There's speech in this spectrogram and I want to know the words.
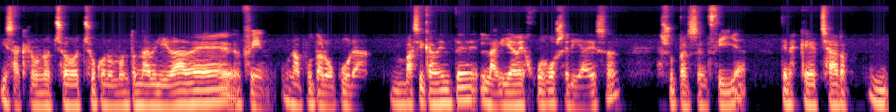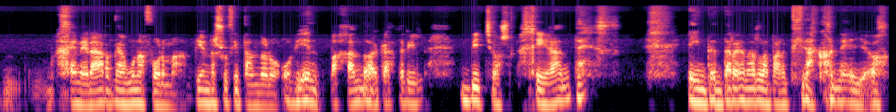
y sacar un 8-8 con un montón de habilidades, en fin, una puta locura. Básicamente la guía de juego sería esa, es súper sencilla, tienes que echar, mm, generar de alguna forma, bien resucitándolo o bien bajando a Catherine bichos gigantes e intentar ganar la partida con ellos.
